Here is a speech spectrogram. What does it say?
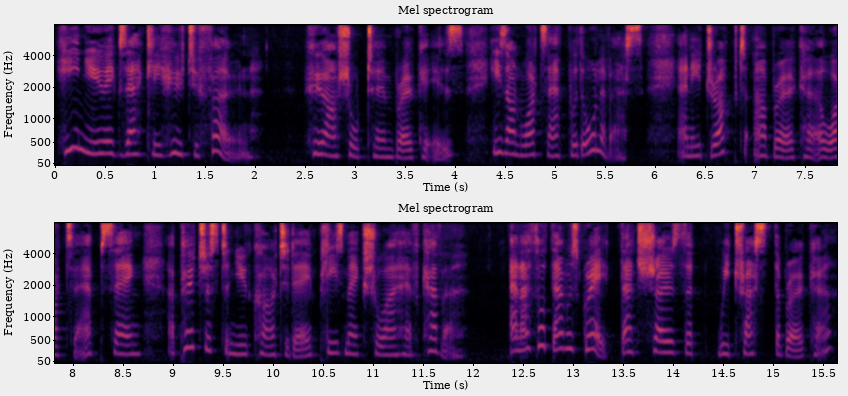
he knew exactly who to phone who our short term broker is. He's on WhatsApp with all of us. And he dropped our broker a WhatsApp saying, I purchased a new car today. Please make sure I have cover. And I thought that was great. That shows that we trust the broker,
